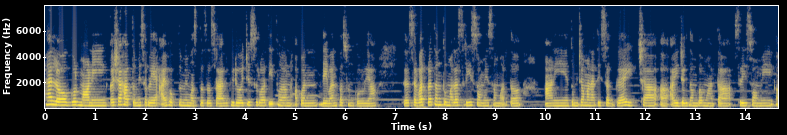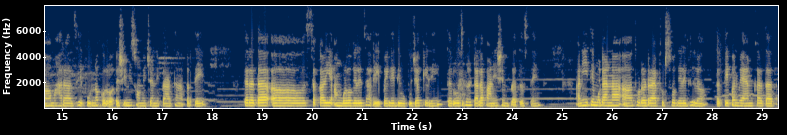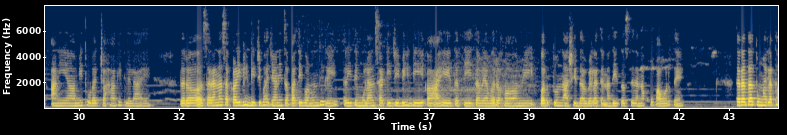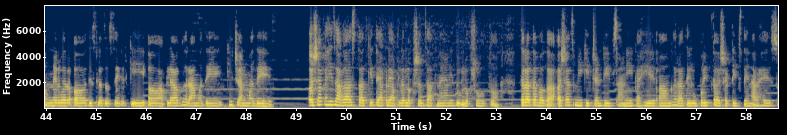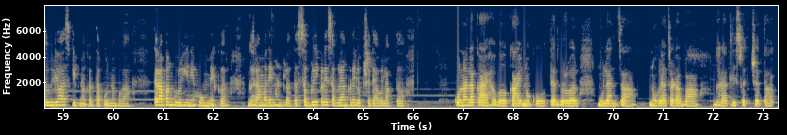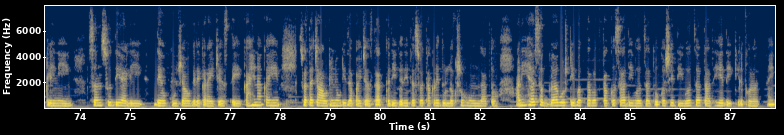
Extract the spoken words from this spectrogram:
Hello good morning. कशा आहात तुम्ही सगळे? आय होप तुम्ही मस्तच असाल. व्हिडिओची सुरुवात इथून आपण देवांपासून करूया. तर सर्वात प्रथम तुम्हाला श्री स्वामी समर्थ आणि तुमच्या मनातील सगळ्या इच्छा आई जगदंब माता श्री स्वामी महाराज हे पूर्ण करो अशी मी स्वामीच्यांनी प्रार्थना करते. तर आता सकाळी आंघोळ वगैरे झाली. पहिले देवपूजा केली. तर रोज घटाला पाणी शिंपडत असते. आणि इथे मुलांना थोडं ड्रायफ्रूट्स वगैरे दिलं तर ते पण व्यायाम करतात. आणि मी थोडा चहा घेतलेला आहे. तर सरांना सकाळी भेंडीची भाजी आणि चपाती बनवून दिली. तर इथे मुलांसाठी जी भेंडी आहे तर ती तव्यावर मी परतून अशी डब्याला त्यांना देत असते. त्यांना खूप आवडते. तर आता तुम्हाला थंबनेलवर दिसलंच असेल की आपल्या घरामध्ये किचनमध्ये अशा काही जागा असतात की त्याकडे आपलं लक्ष जात नाही आणि दुर्लक्ष होतं. तर आता बघा अशाच मी किचन टिप्स आणि काही घरातील उपयुक्त अशा टिप्स देणार आहे. सो व्हिडिओ हा स्किप न करता पूर्ण बघा. तर आपण गृहिणी होममेकर घरामध्ये म्हटलं तर सगळीकडे सगळ्यांकडे लक्ष द्यावं लागतं. कोणाला काय हवं काय नको त्याचबरोबर मुलांचा नवऱ्याचा डबा घरातली स्वच्छता क्लिनिंग सणसुदी आली देवपूजा वगैरे करायची असते. काही ना काही स्वतःच्या आवडीनिवडी जपायच्या असतात. कधी कधी तर स्वतःकडे दुर्लक्ष होऊन जातं. आणि ह्या सगळ्या गोष्टी बघता बघता कसा दिवस जातो कसे दिवस जातात हे देखील कळत नाही.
